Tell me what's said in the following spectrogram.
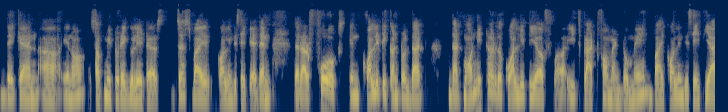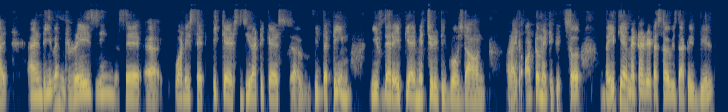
they can, uh, you know, submit to regulators just by calling this API. Then there are folks in quality control that that monitor the quality of uh, each platform and domain by calling this API and even raising, say, uh, what is it, tickets, Jira tickets uh, with the team if their API maturity goes down, right, automatically. So the API metadata service that we build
